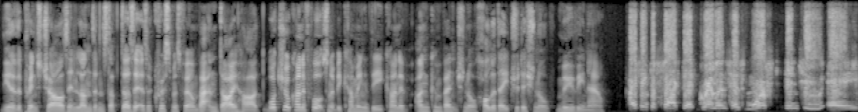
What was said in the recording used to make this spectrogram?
you know the Prince Charles in London and stuff does it as a Christmas film. That and Die Hard. What's your kind of thoughts on it becoming the kind of unconventional holiday traditional movie now? I think the fact that Gremlins has morphed into a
